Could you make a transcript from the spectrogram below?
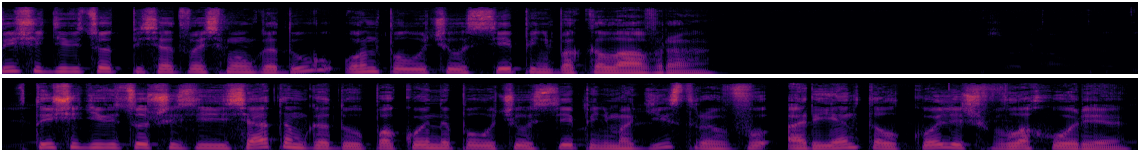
В 1958 году он получил степень бакалавра. В 1960 году покойный получил степень магистра в Ориентал колледж в Лахоре.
